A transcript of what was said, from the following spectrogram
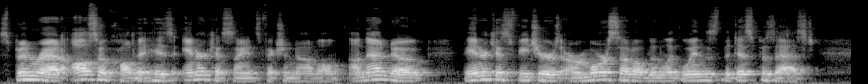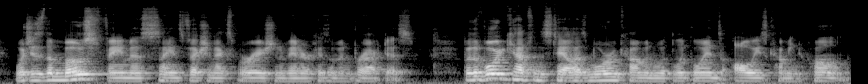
Spinrad also called it his anarchist science fiction novel. On that note, the anarchist features are more subtle than Le Guin's The Dispossessed, which is the most famous science fiction exploration of anarchism in practice. But The Void Captain's Tale has more in common with Le Guin's Always Coming Home,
